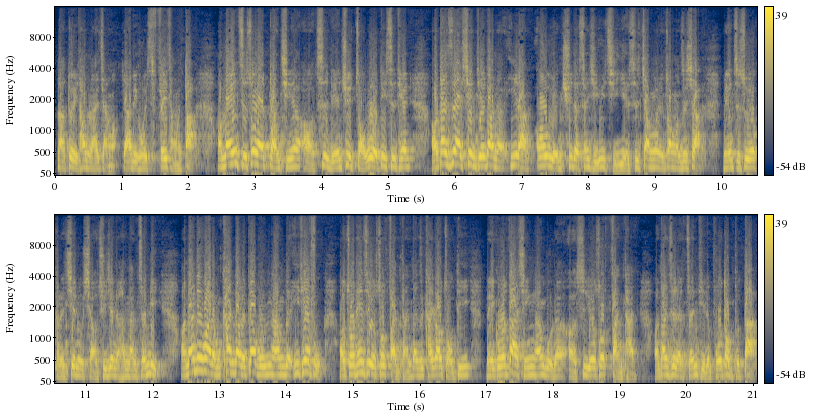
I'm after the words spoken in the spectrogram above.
那对于他们来讲哦，压力会是非常的大。啊，美元指数呢，短期呢哦是连续走弱第四天，哦，但是在现阶段呢，依然欧元区的升息预期也是降温的状况之下，美元指数有可能陷入小区间的横盘整理。啊，那另外呢，我们看到的标普银行的 ETF，哦，昨天是有所反弹，但是开高走低。美国大型银行股呢，呃，是有所反弹，啊，但是呢，整体的波动不大。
